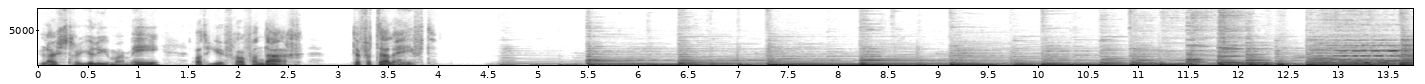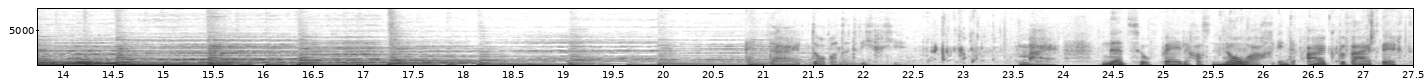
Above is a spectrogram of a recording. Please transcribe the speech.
Luisteren jullie maar mee wat de juffrouw vandaag te vertellen heeft. En daar dobbert het wiegje. Maar net zo veilig als Noach in de ark bewaard werd,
